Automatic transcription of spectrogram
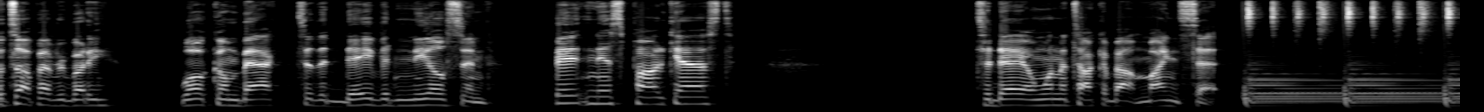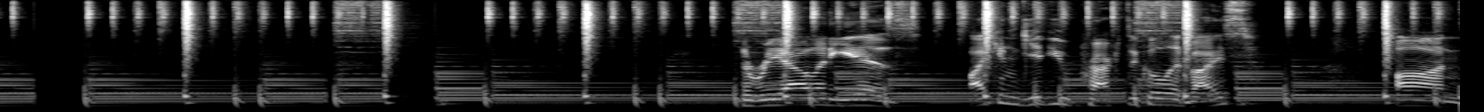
What's up, everybody? Welcome back to the David Nielsen Fitness Podcast. Today, I want to talk about mindset. The reality is, I can give you practical advice on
